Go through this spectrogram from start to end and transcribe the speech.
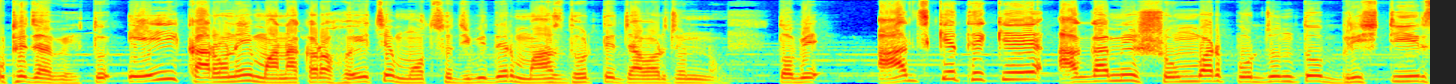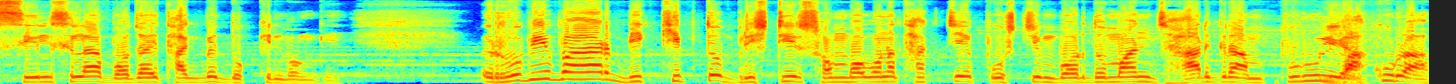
উঠে যাবে। তো এই কারণেই মানা করা হয়েছে মৎস্যজীবীদের মাছ ধরতে যাওয়ার জন্য। তবে আজকে থেকে আগামী সোমবার পর্যন্ত বৃষ্টির সিলসিলা বজায় থাকবে দক্ষিণবঙ্গে। রবিবার বিক্ষিপ্ত বৃষ্টির সম্ভাবনা থাকছে পশ্চিম বর্ধমান ঝাড়গ্রাম পুরুলিয়া বাঁকুড়া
